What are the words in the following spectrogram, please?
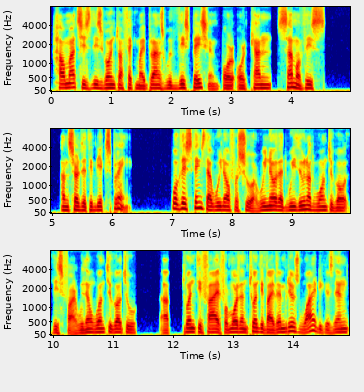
How much is this going to affect my plans with this patient? Or or can some of this uncertainty be explained? Well, there's things that we know for sure. We know that we do not want to go this far. We don't want to go to uh, 25 or more than 25 embryos. Why? Because then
